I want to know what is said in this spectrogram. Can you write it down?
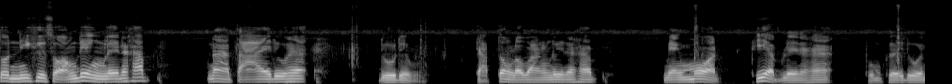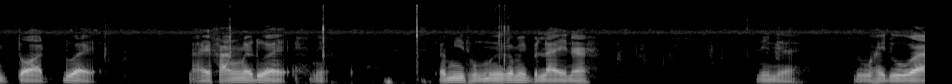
ต้นนี้คือสองเด้งเลยนะครับ หน้าตายดูฮะ ดูเดี๋ยวจับต้องระวังด้วยนะครับ แมงมอดเพียบเลยนะฮะ ผมเคยโดนตอดด้วย หลายครั้งแล้วด้วย เนี่ย ถ้ามีถุงมือก็ไม่เป็นไรนะ นี่เนี่ย ดูให้ดูว่า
